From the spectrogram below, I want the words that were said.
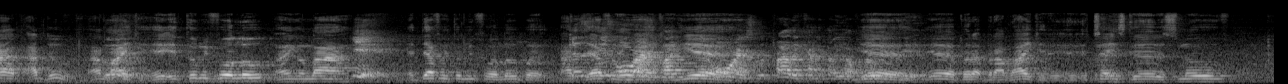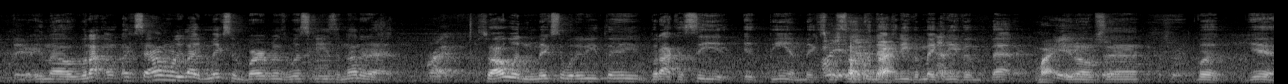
I, I do. I like it. it. It threw me for a loop. I ain't gonna lie. Yeah. It definitely threw me for a loop, but I Because it's definitely orange, like like it. Yeah. the orange would probably kind of throw you off a Yeah, little bit. yeah, but I- but I like it. It, it tastes good. It's smooth. You know, when I like I said, I don't really like mixing bourbons, whiskeys, and none of that. Right. So I wouldn't mix it with anything, but I could see it, it being mixed Oh, with yeah. something that could even make it even better. Right. You know what I'm saying? But yeah,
